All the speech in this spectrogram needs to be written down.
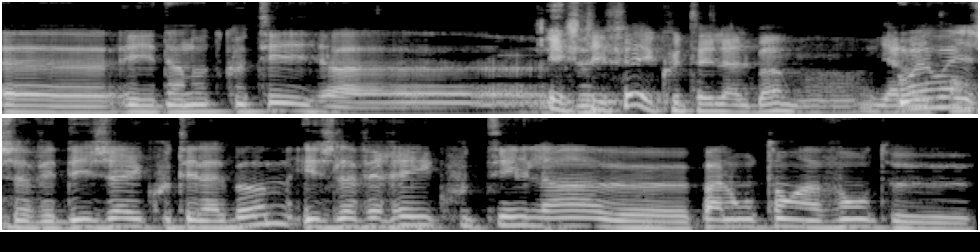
Euh, et d'un autre côté, euh, Et je t'ai fait écouter l'album. il y a Ouais, longtemps. ouais, j'avais déjà écouté l'album et je l'avais réécouté là euh, pas longtemps avant de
